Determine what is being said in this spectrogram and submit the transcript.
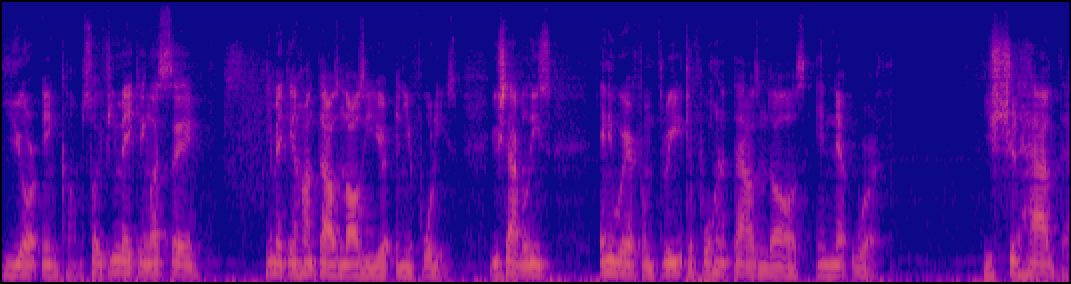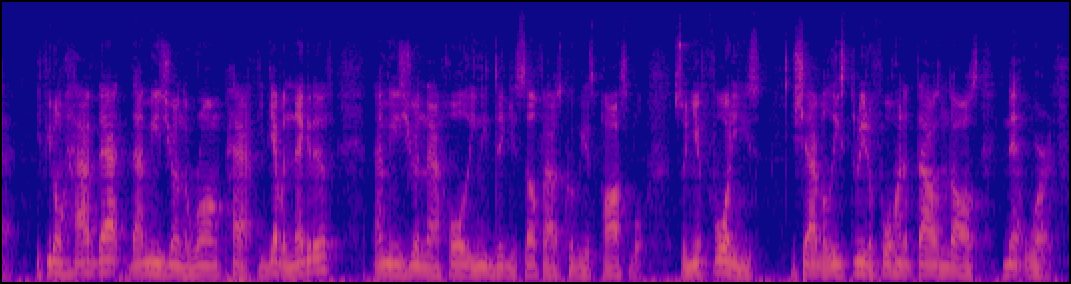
your income. So if you're making, let's say, you're making hundred thousand dollars a year in your 40s, you should have at least anywhere from three to four hundred thousand dollars in net worth. You should have that. If you don't have that, that means you're on the wrong path. If you have a negative, that means you're in that hole. That you need to dig yourself out as quickly as possible. So in your 40s, you should have at least three to four hundred thousand dollars net worth.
